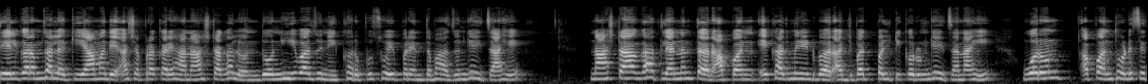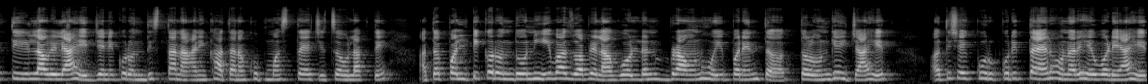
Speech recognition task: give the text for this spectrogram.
तेल गरम झालं की यामध्ये अशा प्रकारे हा नाश्ता घालून दोन्ही बाजूनी खरपूस होईपर्यंत भाजून घ्यायचा आहे. नाश्ता घातल्यानंतर आपण एखाद मिनिटभर अजिबात पलटी करून घ्यायचा नाही. वरून आपण थोडेसे तीळ लावलेले आहेत जेणेकरून दिसताना आणि खाताना खूप मस्त याची चव लागते. आता पलटी करून दोन्ही बाजू आपल्याला गोल्डन ब्राऊन होईपर्यंत तळून घ्यायचे आहेत. अतिशय कुरकुरीत तयार होणारे हे वडे आहेत.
